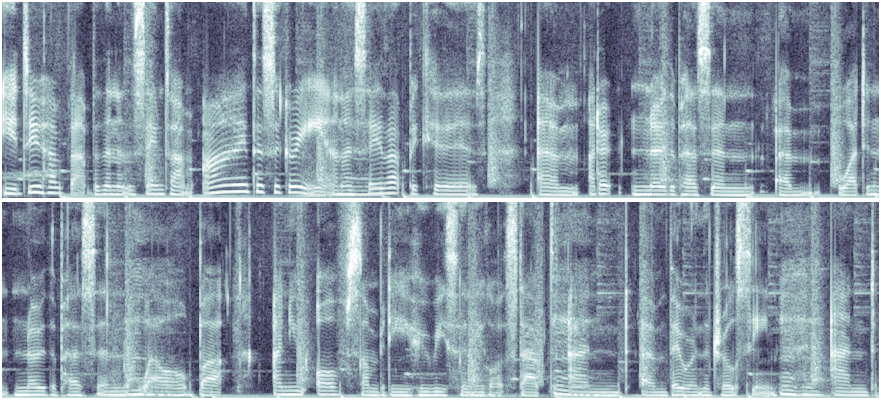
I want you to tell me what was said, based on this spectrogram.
You do have that, but then at the same time, I disagree, and I say that because um, I don't know the person. Um, well, I didn't know the person well, but I knew of somebody who recently got stabbed, and um, they were in the drill scene, and.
